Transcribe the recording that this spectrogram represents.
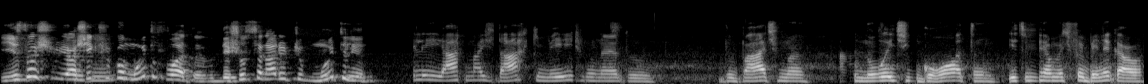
E isso eu achei uhum. que ficou muito foda. Deixou o cenário tipo, muito lindo aquele ar mais dark mesmo, né? Do, do Batman à noite em Gotham. Isso realmente foi bem legal.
